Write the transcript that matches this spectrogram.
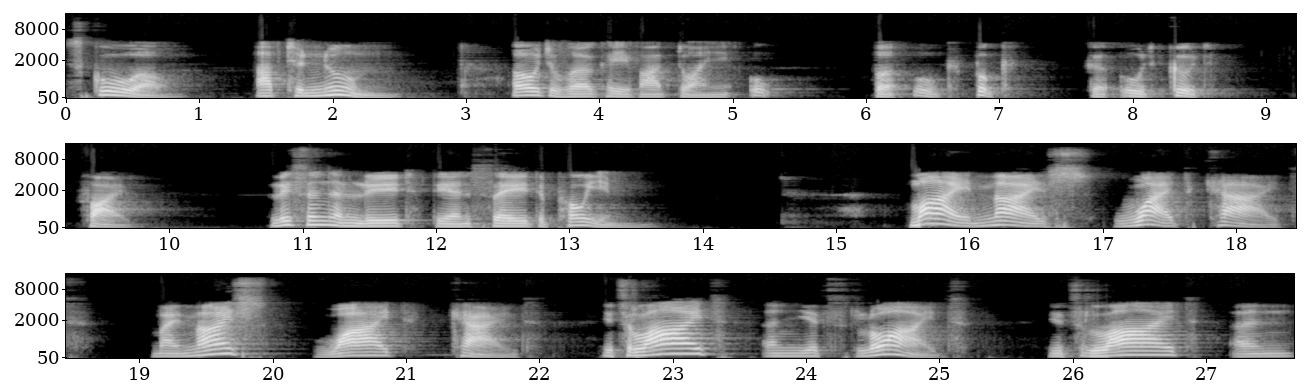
school afternoon o 组合可以发短音 u book, book, good, good. five Listen and read, the poem. My nice white kite, my nice white kite. It's light and it's light. It's light and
